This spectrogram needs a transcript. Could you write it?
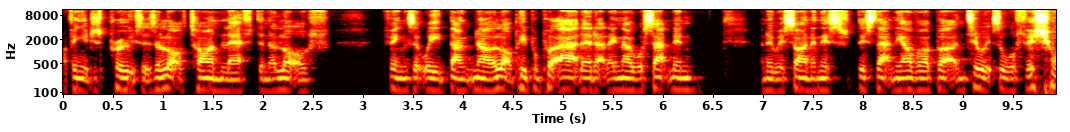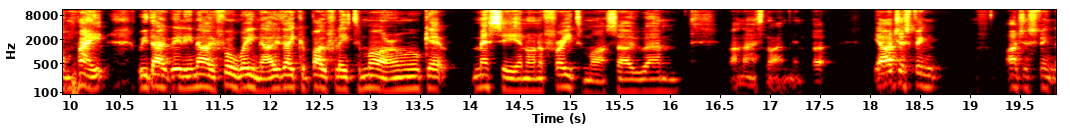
I think it just proves there's a lot of time left and a lot of things that we don't know. A lot of people put out there that they know what's happening and they we're signing this, this, that, and the other. But until it's all official, mate, we don't really know. For all we know, they could both leave tomorrow and we'll get Messi and on a free tomorrow. So, um, well, no, it's not happening. But yeah, I just think I just think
